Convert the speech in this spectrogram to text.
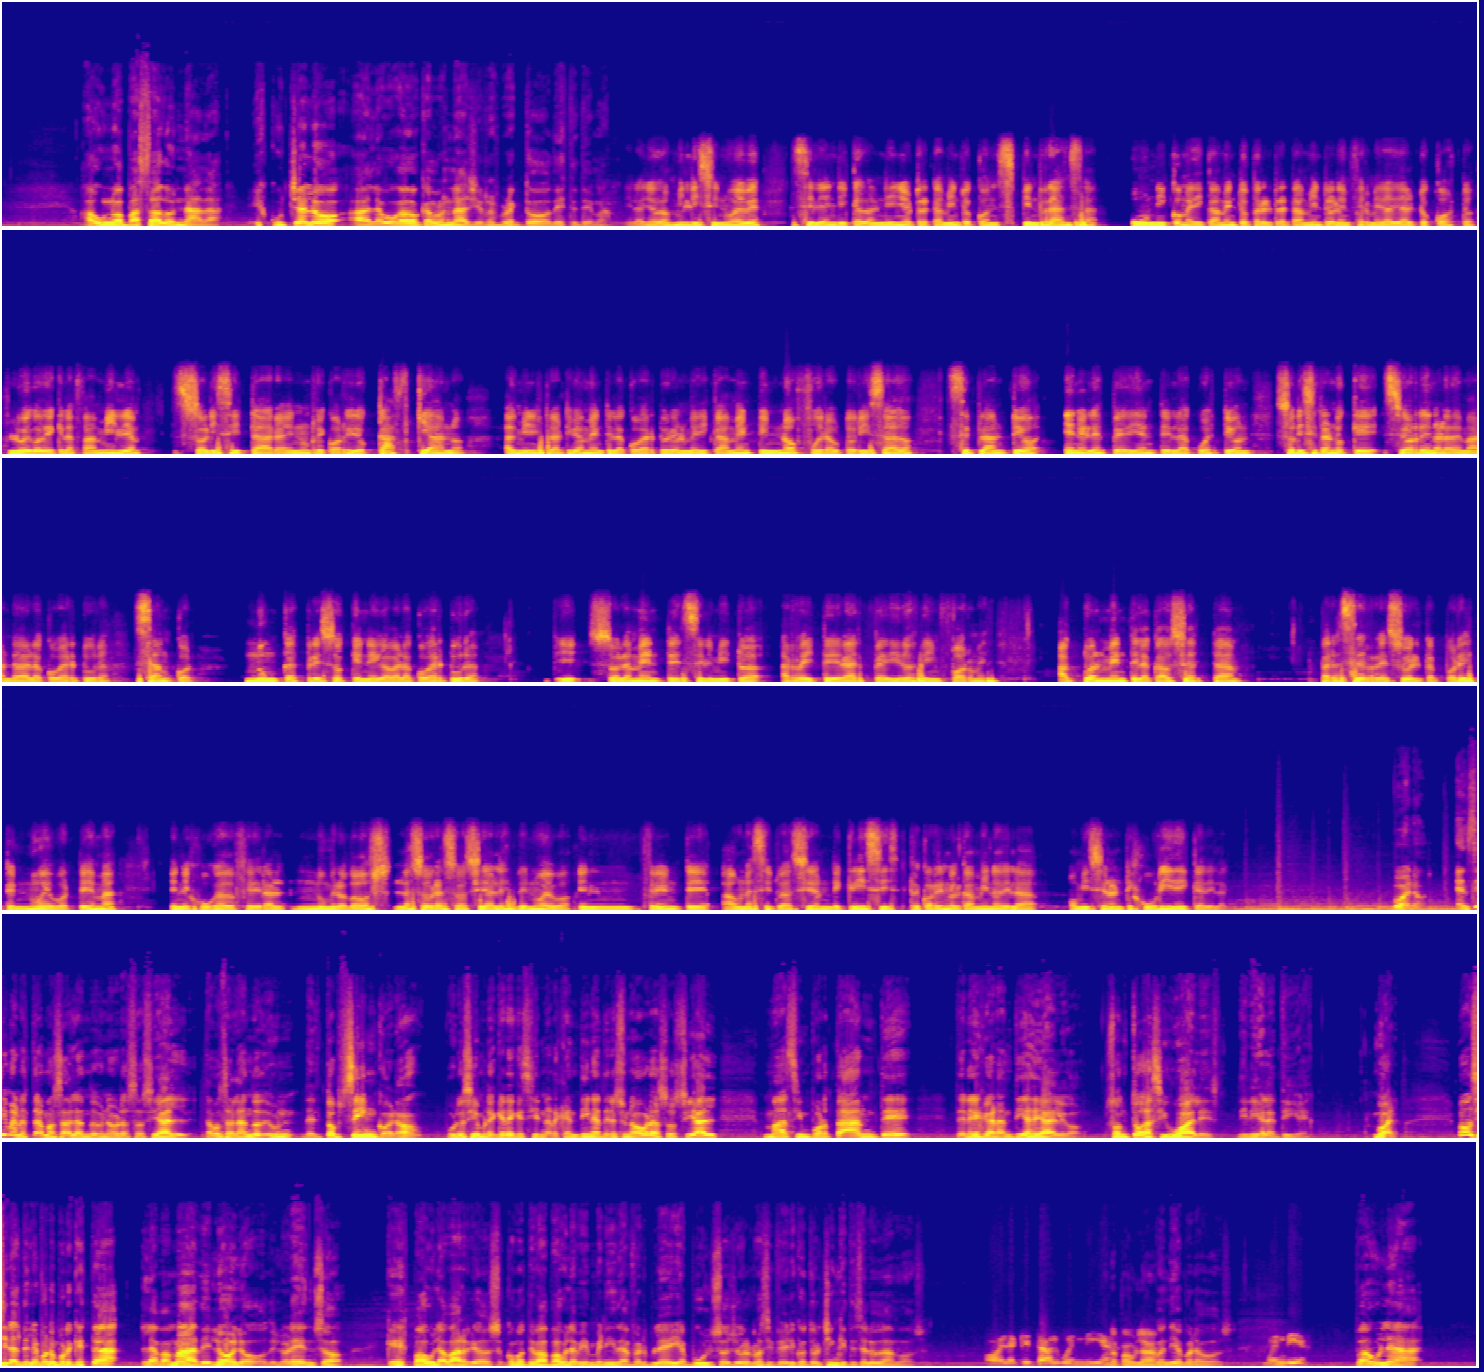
Aún no ha pasado nada. Escuchalo al abogado Carlos Nagy respecto de este tema. En el año 2019 se le ha indicado al niño el tratamiento con Spinraza, único medicamento para el tratamiento de la enfermedad de alto costo. Luego de que la familia solicitara en un recorrido kafkiano administrativamente la cobertura del medicamento y no fuera autorizado, se planteó en el expediente la cuestión solicitando que se ordena la demanda de la cobertura. Sancor nunca expresó que negaba la cobertura y solamente se limitó a- a reiterar pedidos de informes. Actualmente la causa está para ser resuelta por este nuevo tema en el juzgado federal número 2, las obras sociales de nuevo, en frente a una situación de crisis, recorriendo el camino de la omisión antijurídica, de la Bueno, encima no estamos hablando de una obra social, estamos hablando de un, del top 5, ¿no? Uno siempre cree que si en Argentina tenés una obra social más importante, tenés garantías de algo. Son todas iguales, diría la Tigue. Bueno, vamos a ir al teléfono porque está la mamá de Lolo o de Lorenzo, que es Paula Barrios. ¿Cómo te va, Paula? Bienvenida a Fair Play, a Pulso, Joel Rossi y Federico Tolchinqui, te saludamos. Hola, ¿qué tal? Buen día. Hola Paula. Buen día para vos. Buen día. Paula,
